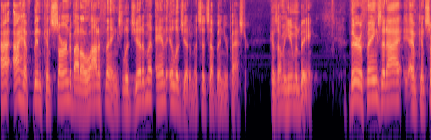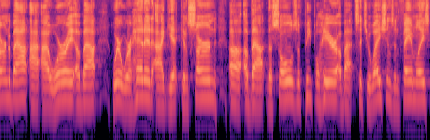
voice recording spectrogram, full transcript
I, I have been concerned about a lot of things, legitimate and illegitimate, since I've been your pastor, because I'm a human being. There are things that I am concerned about. I, I worry about where we're headed. I get concerned uh, about the souls of people here, about situations and families.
